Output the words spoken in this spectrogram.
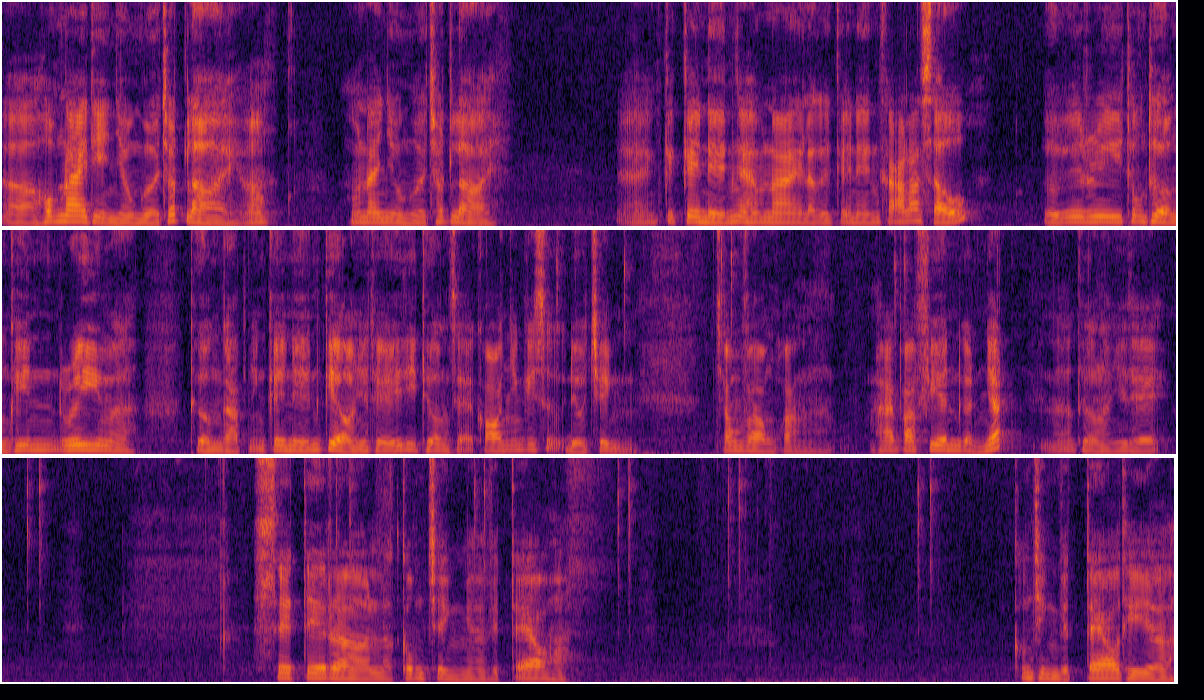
Uh, hôm nay thì nhiều người chốt lời đúng không? hôm nay nhiều người chốt lời. Đấy, cái cây nến ngày hôm nay là cái cây nến khá là xấu. Đối với ri thông thường khi ri mà thường gặp những cây nến kiểu như thế thì thường sẽ có những cái sự điều chỉnh trong vòng khoảng hai, ba phiên gần nhất, nó thường là như thế. CTR là công trình Viettel hả? Công trình Viettel thì ờ,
